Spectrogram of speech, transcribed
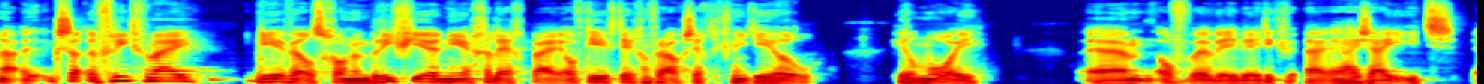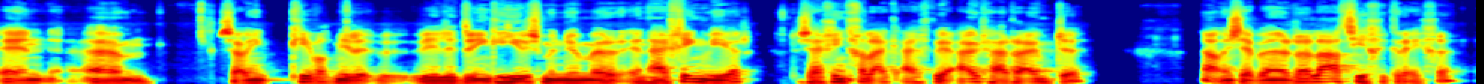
Nou, ik, een vriend van mij, die heeft wel eens gewoon een briefje neergelegd bij, of die heeft tegen een vrouw gezegd: Ik vind je heel, heel mooi. Ehm, of eh, weet, ik, hij, zei iets en ehm, zou je een keer wat willen, willen drinken? Hier is mijn nummer. En hij ging weer. Dus hij ging gelijk eigenlijk weer uit haar ruimte. Nou, en ze hebben een relatie gekregen.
